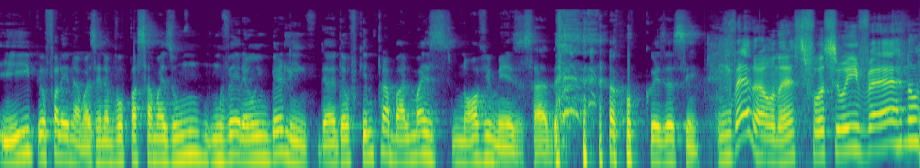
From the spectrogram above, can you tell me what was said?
E eu falei, não, mas ainda vou passar mais um, um verão em Berlim. Então eu fiquei no trabalho mais nove meses, sabe? Uma coisa assim. Um verão, né? Se fosse o um inverno.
